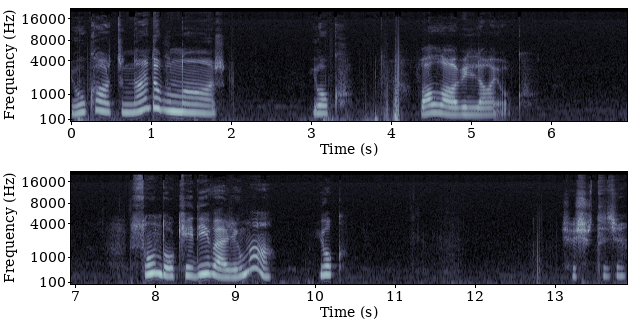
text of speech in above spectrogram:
Yok artık nerede bunlar? Yok. Vallahi billahi yok. Son da o kediyi vereceğim ama yok. Şaşırtıcı.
